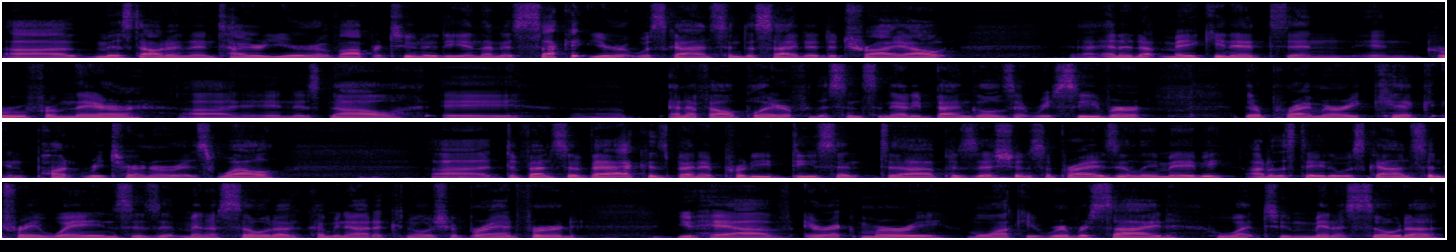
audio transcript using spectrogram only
Uh, missed out an entire year of opportunity, and then his second year at Wisconsin decided to try out uh, ended up making it and, and grew from there uh, and is now a uh, NFL player for the Cincinnati Bengals at receiver, their primary kick and punt returner as well. Uh, defensive back has been a pretty decent uh, position, surprisingly, maybe out of the state of Wisconsin. Trae Waynes is at Minnesota, coming out of Kenosha Bradford. You have Eric Murray, Milwaukee Riverside, who went to Minnesota,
